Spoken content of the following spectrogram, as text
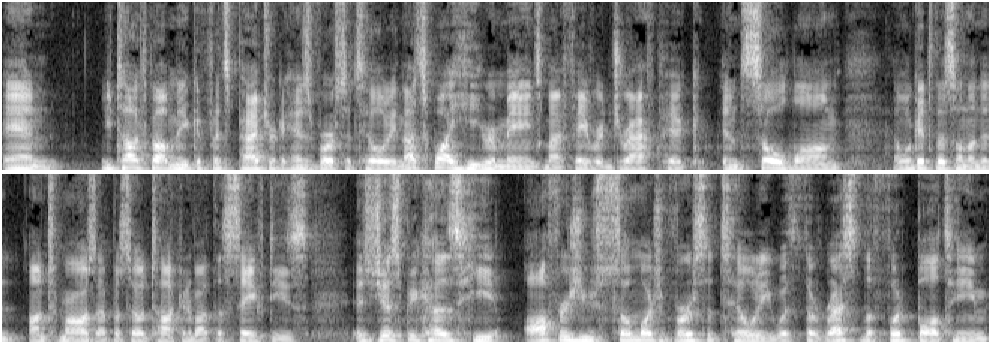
And you talked about Minkah Fitzpatrick and his versatility, and that's why he remains my favorite draft pick in so long. And we'll get to this on the on tomorrow's episode talking about the safeties. Is just because he offers you so much versatility with the rest of the football team,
